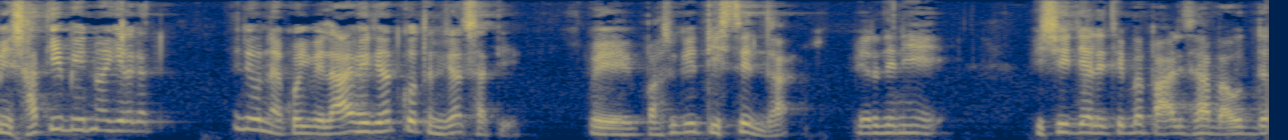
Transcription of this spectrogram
මේ සතිය බේනවා කියලා ගත්තොත්. ඉතින් ඔන්න කොයි වෙලාවෙ හිටියත් කොතනද සතිය. ඔය පසුගිය 30 දා පෙරදිනේ විශ්වවිද්‍යාලයේ තිබ්බ පාලි සහ බෞද්ධ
